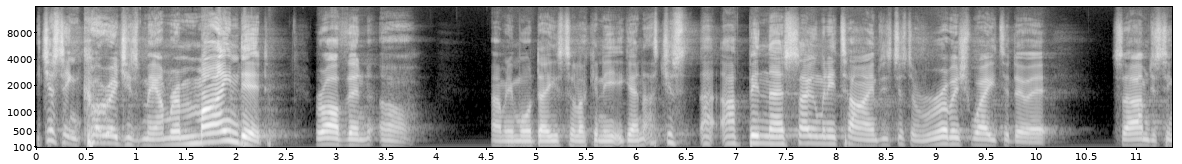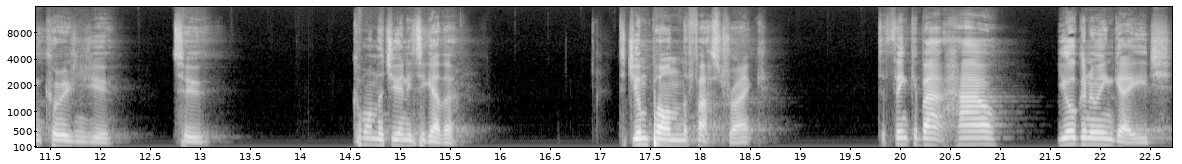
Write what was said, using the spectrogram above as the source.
It just encourages me. I'm reminded rather than oh how many more days till i can eat again? That's just i've been there so many times. It's just a rubbish way to do it. So i'm just encouraging you to come on the journey together, to jump on the fast track, to think about how you're going to engage.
